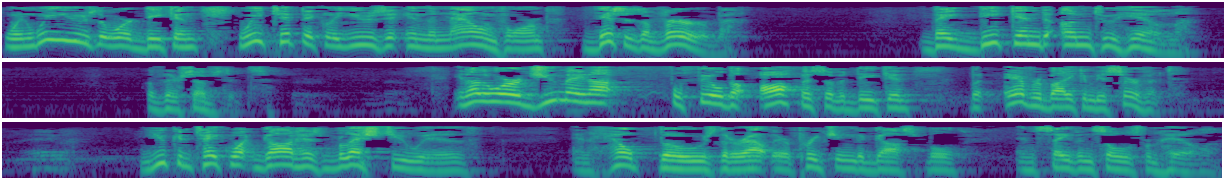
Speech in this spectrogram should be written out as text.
When we use the word deacon, we typically use it in the noun form. This is a verb. They deaconed unto him of their substance. In other words, you may not fulfill the office of a deacon, but everybody can be a servant. You can take what God has blessed you with and help those that are out there preaching the gospel and saving souls from hell.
